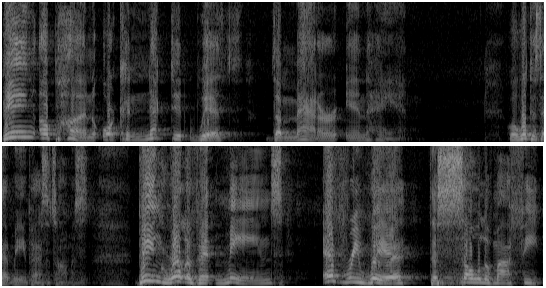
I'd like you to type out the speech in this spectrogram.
being upon or connected with the matter in hand. Well, what does that mean, Pastor Thomas? Being relevant means everywhere the sole of my feet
